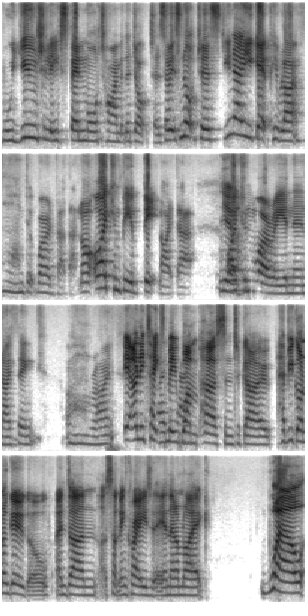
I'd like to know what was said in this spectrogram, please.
will usually spend more time at the doctor. So it's not just, you know, you get people like, oh, I'm a bit worried about that. Like I can be a bit like that. yeah. I can worry and then I think, oh right. it only takes me one person to go have you gone on google and done uh, something crazy and then i'm like well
